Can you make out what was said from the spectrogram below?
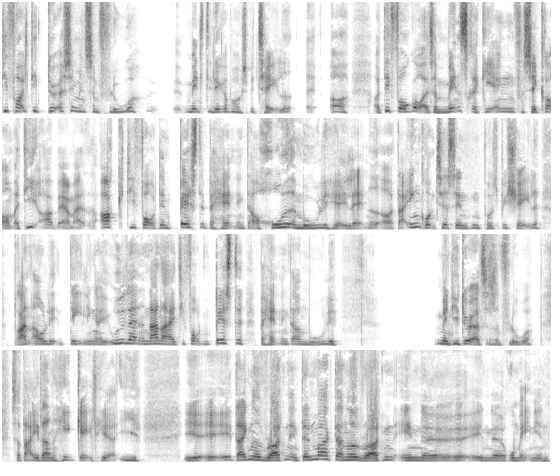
de folk, de dør simpelthen som fluer Øh, mens de ligger på hospitalet. Øh, og, og det foregår altså, mens regeringen forsikrer om, at de, og de får den bedste behandling, der overhovedet er mulig her i landet, og der er ingen grund til at sende dem på speciale brandafdelinger i udlandet. Nej, nej, de får den bedste behandling, der er mulig. Men de dør altså som fluer. Så der er et eller andet helt galt her i, i, i der er ikke noget rotten i Danmark, der er noget rotten i uh, end øh, Rumænien.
